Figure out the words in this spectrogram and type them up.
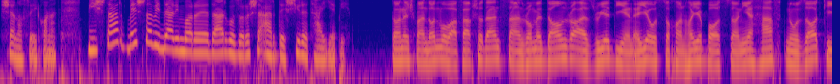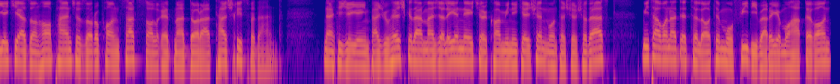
شناسایی کنند. بیشتر بشنوید در این باره در گزارش اردشیر طیبی. دانشمندان موفق شدند سندروم داون را از روی دی ان ای استخوان‌های باستانی هفت نوزاد که یکی از آنها 5500 سال قدمت دارد تشخیص بدهند. نتیجه این پژوهش که در مجله نیچر کامیونیکیشن منتشر شده است، می تواند اطلاعات مفیدی برای محققان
